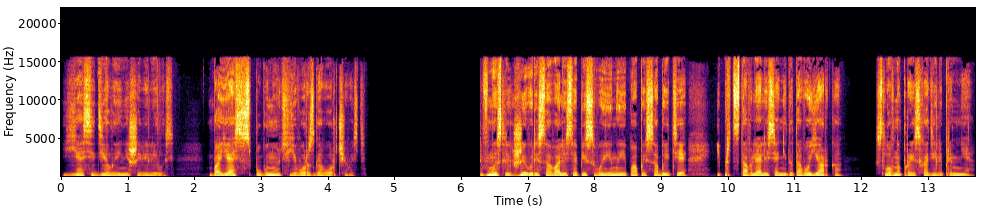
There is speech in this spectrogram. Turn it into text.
Я сидела и не шевелилась, боясь спугнуть его разговорчивость. В мыслях живо рисовались описываемые папой события, и представлялись они до того ярко, словно происходили при мне.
